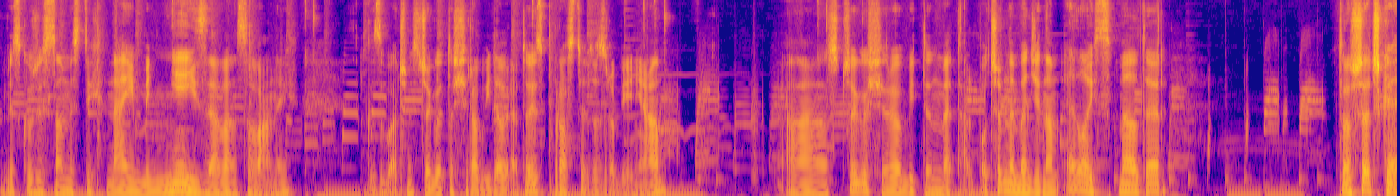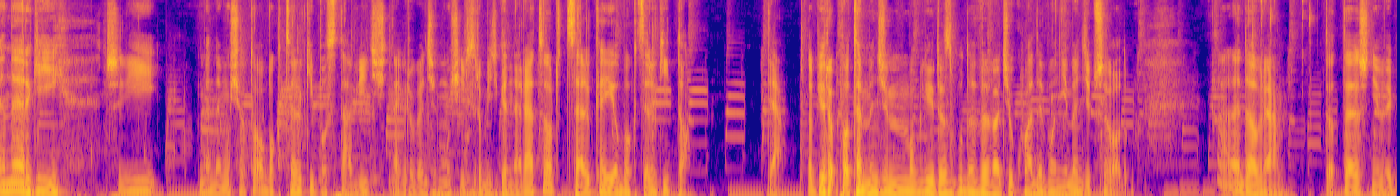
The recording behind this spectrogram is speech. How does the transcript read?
My skorzystamy z tych najmniej zaawansowanych. Tylko zobaczmy z czego to się robi. Dobra, to jest proste do zrobienia. A z czego się robi ten metal? Potrzebny będzie nam alloy smelter, troszeczkę energii, czyli będę musiał to obok celki postawić. Najpierw będziemy musieli zrobić generator, celkę i obok celki to. Ja. Dopiero potem będziemy mogli rozbudowywać układy, bo nie będzie przewodów. Ale dobra, to też nie, wyg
